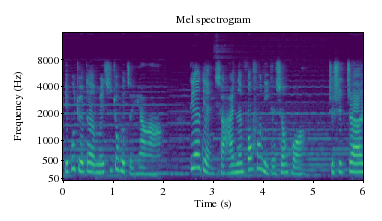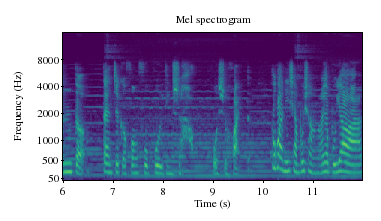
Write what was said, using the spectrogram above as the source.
也不觉得没吃就会怎样啊。第二点，小孩能丰富你的生活，这是真的，但这个丰富不一定是好或是坏的，不管你想不想啊，要不要啊，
